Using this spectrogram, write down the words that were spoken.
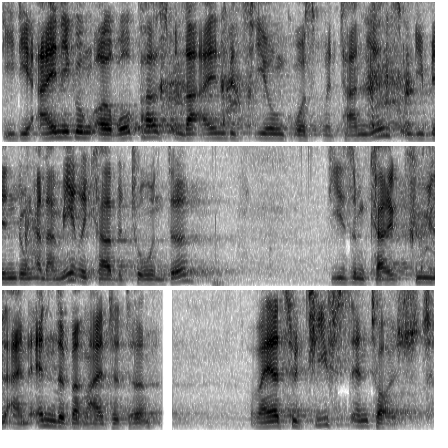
die die Einigung Europas unter Einbeziehung Großbritanniens und die Bindung an Amerika betonte, diesem Kalkül ein Ende bereitete, war er zutiefst enttäuscht.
